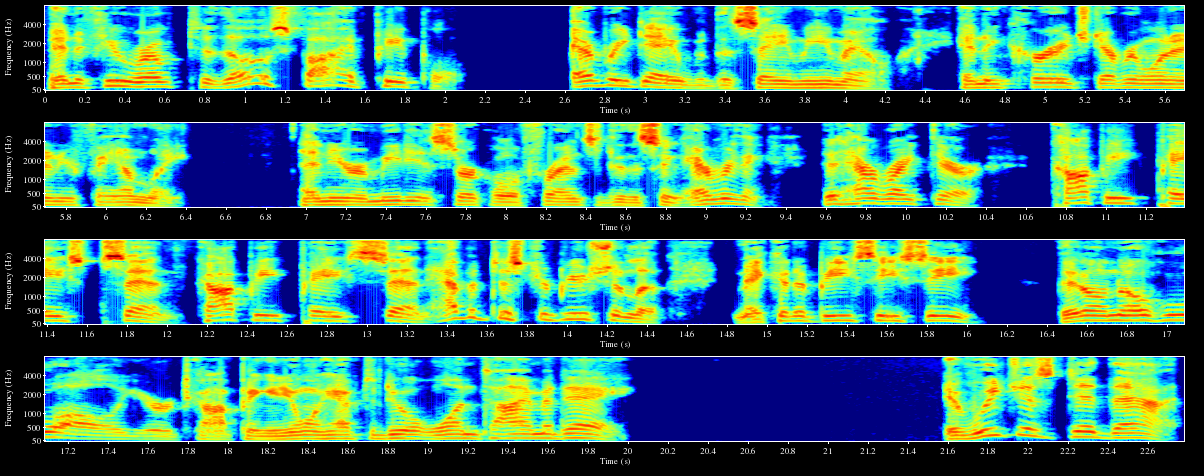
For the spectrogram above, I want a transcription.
And if you wrote to those five people every day with the same email and encouraged everyone in your family and your immediate circle of friends to do the same. Everything. They have right there. Copy, paste, send. Copy, paste, send. Have a distribution list. Make it a BCC. They don't know who all you're copying, and you only have to do it one time a day. If we just did that,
